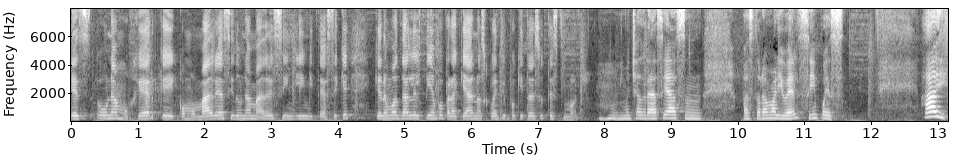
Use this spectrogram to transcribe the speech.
es una mujer que como madre ha sido una madre sin límite. Así que queremos darle el tiempo para que ella nos cuente un poquito de su testimonio. Muchas gracias, mm, Pastora Maribel. Sí, pues, ay,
